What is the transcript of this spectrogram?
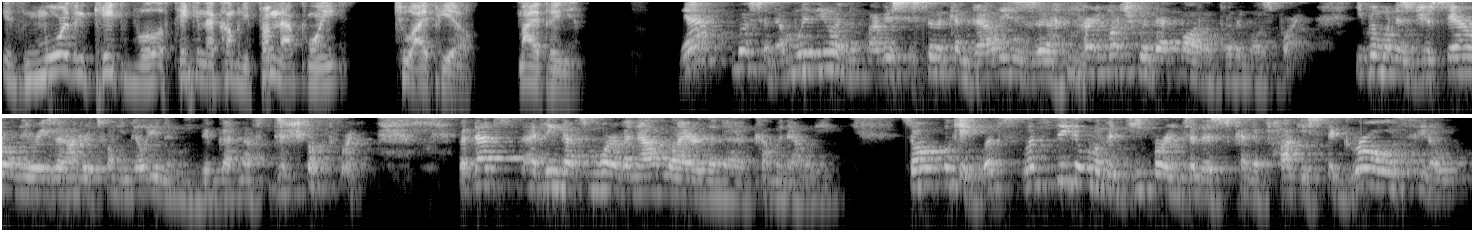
is more than capable of taking that company from that point to IPO. My opinion. Yeah, listen, I'm with you, and obviously Silicon Valley is uh, very much with that model for the most part. Even when it's Juicero only raised 120 million and they've got nothing to show for it. But that's I think that's more of an outlier than a commonality. So okay, let's let's dig a little bit deeper into this kind of hockey stick growth. You know,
